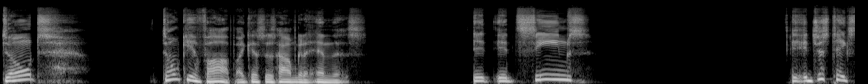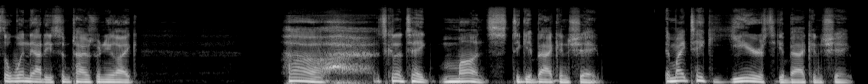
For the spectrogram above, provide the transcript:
don't don't give up, I guess is how I'm going to end this. It it seems it just takes the wind out of you sometimes when you're like, oh, it's going to take months to get back in shape. It might take years to get back in shape.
